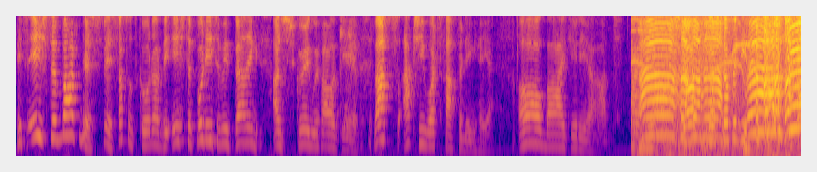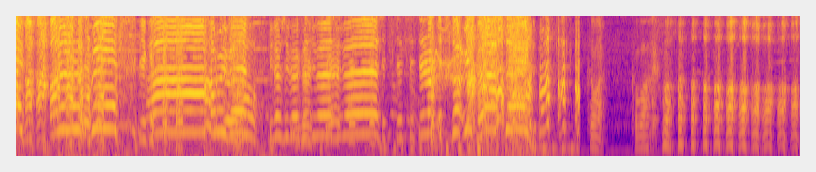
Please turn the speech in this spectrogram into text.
It's Easter madness, this. That's what's going on. The Easter bunnies are rebelling and screwing with our game. That's actually what's happening here. Oh my giddy aunt. Ah! Stop, stop it. Ah, the bits! I don't know the! Ah! How do we reverse? Reverse, reverse, reverse, reverse! It's not reversing! Come on. Come on, come on.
